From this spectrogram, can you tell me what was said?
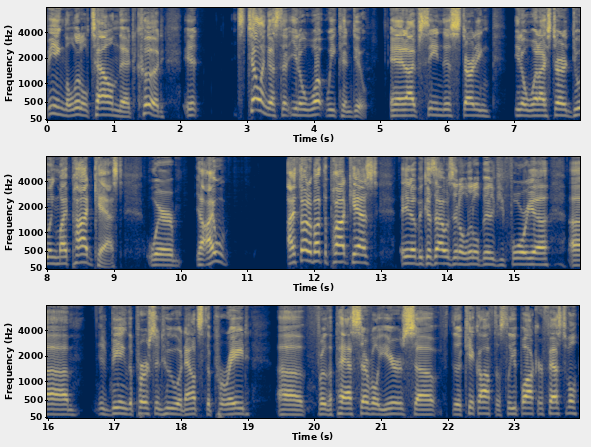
being the little town that could it it's telling us that you know what we can do. And i've seen this starting you know, when I started doing my podcast, where you know, I I thought about the podcast, you know, because I was in a little bit of euphoria, um, being the person who announced the parade uh, for the past several years uh, to kick off the Sleepwalker Festival.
